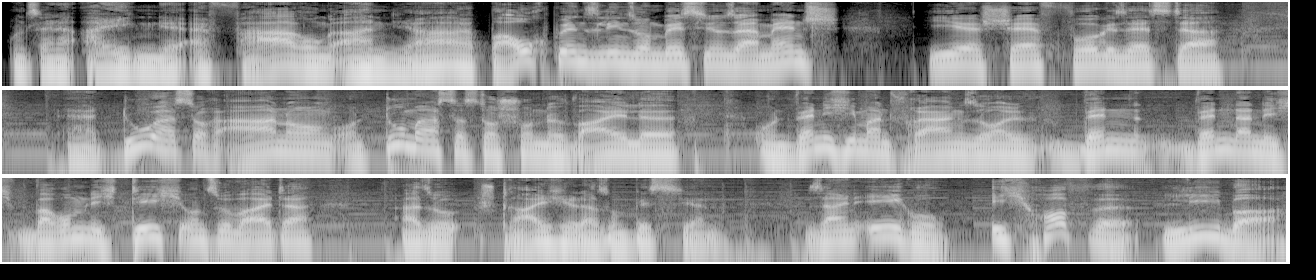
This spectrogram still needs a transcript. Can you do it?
und seine eigene Erfahrung an. Ja, Bauchpinsel ihn so ein bisschen und sagt, Mensch, hier Chef, Vorgesetzter, ja, du hast doch Ahnung und du machst das doch schon eine Weile. Und wenn ich jemand fragen soll, wenn, wenn dann nicht, warum nicht dich und so weiter. Also streiche da so ein bisschen sein Ego. Ich hoffe, lieber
